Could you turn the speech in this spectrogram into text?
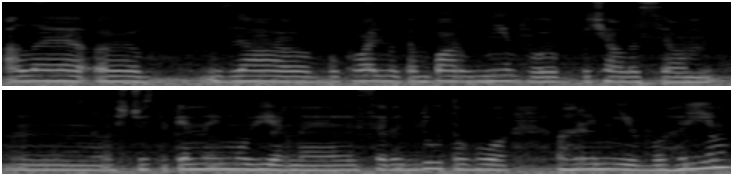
Але е, за буквально там пару днів почалося щось таке неймовірне. Серед лютого гримів грім,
